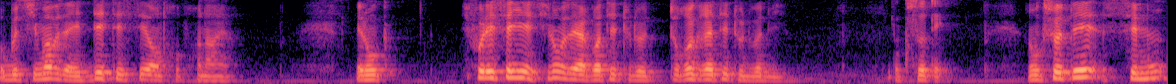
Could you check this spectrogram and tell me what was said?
au bout de six mois, vous allez détester l'entrepreneuriat. Et donc, il faut l'essayer, sinon vous allez regretter, tout le- regretter toute votre vie. Donc sauter. Donc sauter, c'est mon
